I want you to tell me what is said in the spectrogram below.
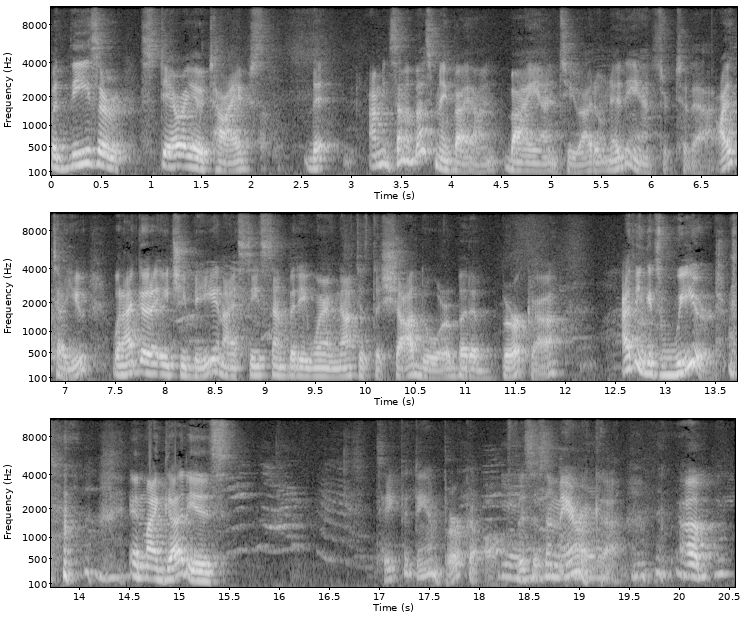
But these are stereotypes that I mean, some of us may buy on buy into. I don't know the answer to that. I'll tell you, when I go to HEB and I see somebody wearing not just a chador but a burqa, I think it's weird, and my gut is, take the damn burqa off. Yeah. This is America. Um,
